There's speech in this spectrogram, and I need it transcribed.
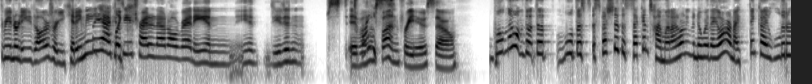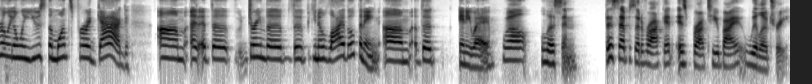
three hundred eighty dollars. Are you kidding me? Well, yeah, because like you tried it out already and you, you didn't. It wasn't fun for you, so Well, no, the the well, the, especially the second time when I don't even know where they are, and I think I literally only used them once for a gag, um, at, at the during the the you know live opening, um, the anyway. well. Listen, this episode of Rocket is brought to you by Willow Tree.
